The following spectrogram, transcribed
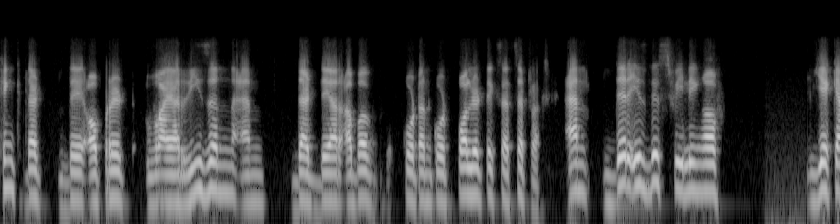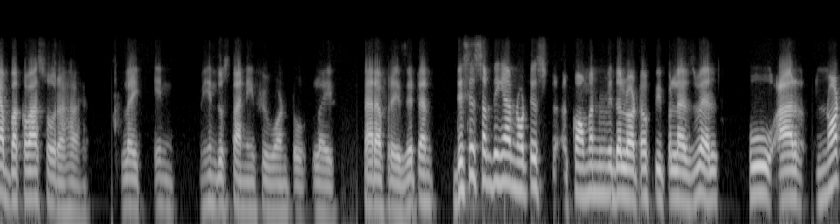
think that they operate via reason and that they are above quote unquote politics etc and there is this feeling of like in hindustani if you want to like paraphrase it. And this is something i've noticed common with a lot of people as well who are not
